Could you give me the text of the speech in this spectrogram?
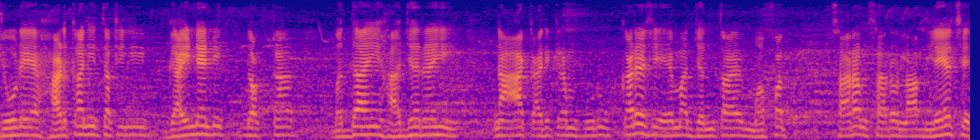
જોડે હાડકાની તકલીફ, ગાયનેટિક ડૉક્ટર બધા અહીં હાજર રહી ના આ કાર્યક્રમ પૂરું કરે છે. એમાં જનતાએ મફત સારામાં સારો લાભ લે છે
